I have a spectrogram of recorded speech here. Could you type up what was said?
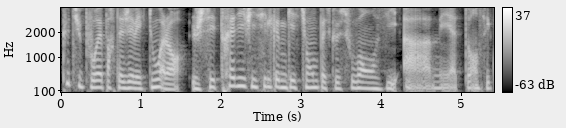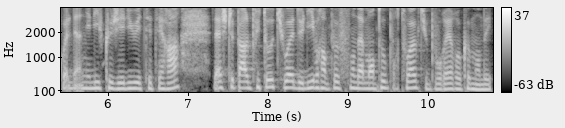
que tu pourrais partager avec nous? Alors, c'est très difficile comme question parce que souvent on se dit ah mais attends c'est quoi le dernier livre que j'ai lu, etc. Là, je te parle plutôt, tu vois, de livres un peu fondamentaux pour toi que tu pourrais recommander,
